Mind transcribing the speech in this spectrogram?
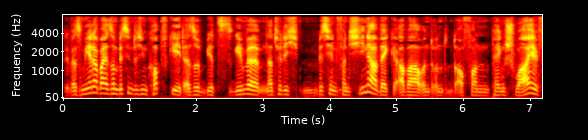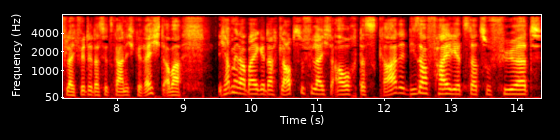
Was mir dabei so ein bisschen durch den Kopf geht, also jetzt gehen wir natürlich ein bisschen von China weg, aber und, und, und auch von Peng Shuai, vielleicht wird dir das jetzt gar nicht gerecht, aber ich habe mir dabei gedacht, glaubst du vielleicht auch, dass gerade dieser Fall jetzt dazu führt,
